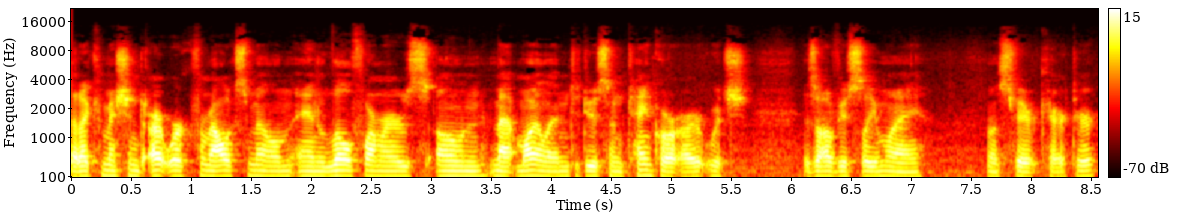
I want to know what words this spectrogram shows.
that I commissioned artwork from Alex Milne and Lil Former's own Matt Moylan to do some Tankor art, which is obviously my most favorite character,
